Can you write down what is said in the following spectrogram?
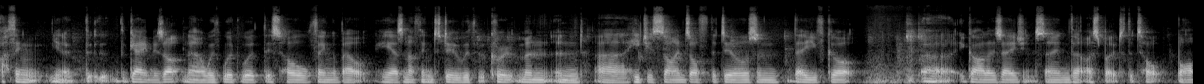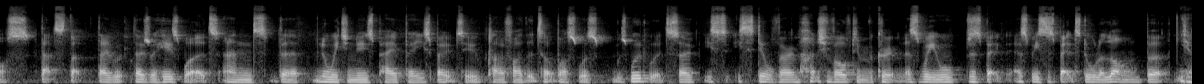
I think you know the, the game is up now with Woodward. This whole thing about he has nothing to do with recruitment, and uh, he just signs off the deals, and there you've got uh, Ighalo's agent saying that I spoke to the top boss. That's that. They were, those were his words, and the Norwegian newspaper he spoke to clarified that the top boss was was Woodward. So he's, he's still very much involved in recruitment, as we all suspect, as we suspected all along. But you know,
